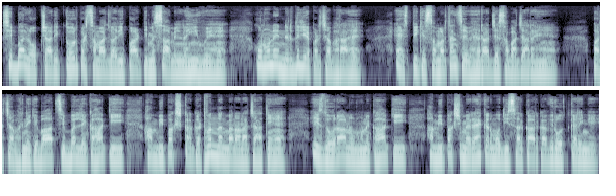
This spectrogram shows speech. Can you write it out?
सिब्बल औपचारिक तौर पर समाजवादी पार्टी में शामिल नहीं हुए हैं। उन्होंने निर्दलीय पर्चा भरा है। एसपी के समर्थन से वह राज्यसभा जा रहे हैं। पर्चा भरने के बाद सिब्बल ने कहा कि हम विपक्ष का गठबंधन बनाना चाहते हैं। इस दौरान उन्होंने कहा कि हम विपक्ष में रहकर मोदी सरकार का विरोध करेंगे।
